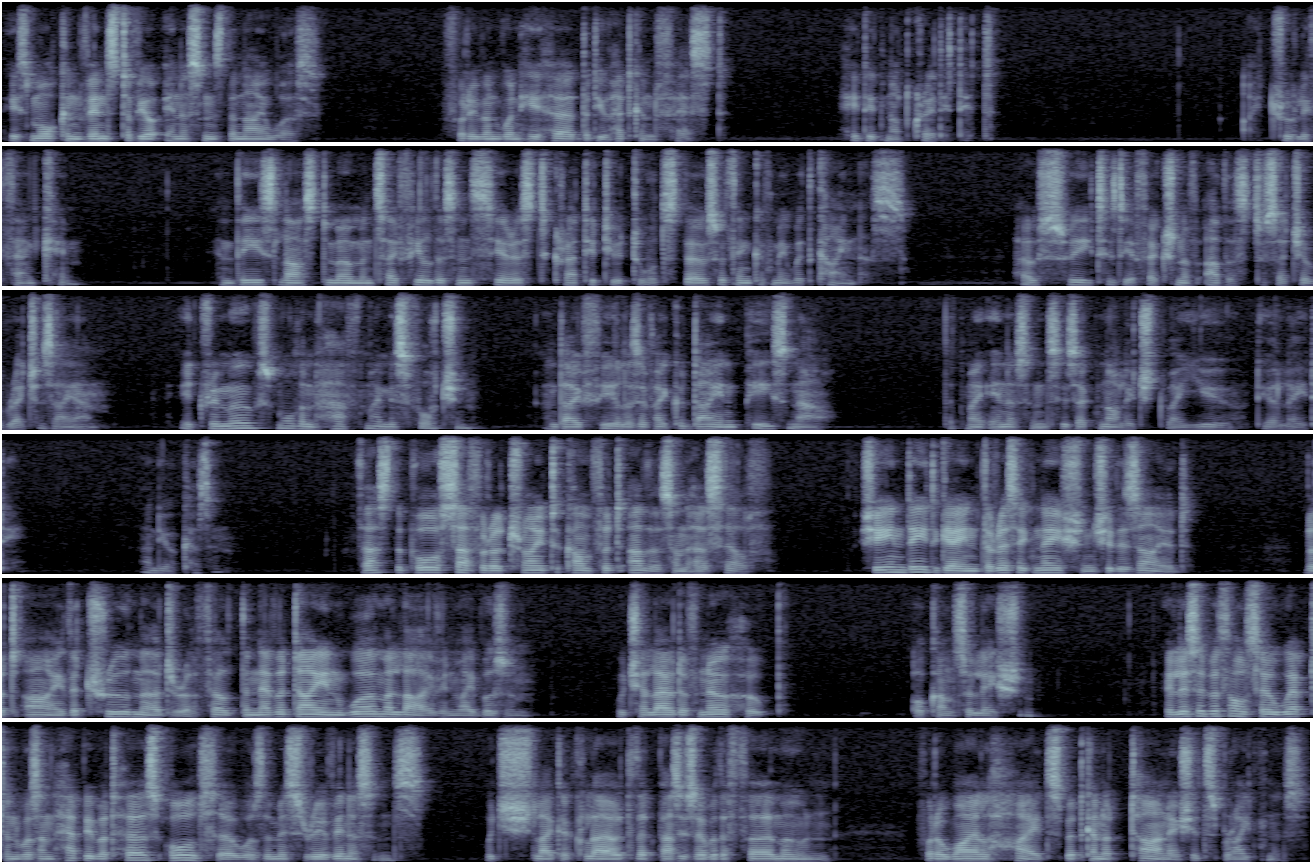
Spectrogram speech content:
He is more convinced of your innocence than I was, for even when he heard that you had confessed, he did not credit it. I truly thank him. In these last moments I feel the sincerest gratitude towards those who think of me with kindness. How sweet is the affection of others to such a wretch as I am. It removes more than half my misfortune, and I feel as if I could die in peace now, that my innocence is acknowledged by you, dear lady, and your cousin. Thus the poor sufferer tried to comfort others and herself. She indeed gained the resignation she desired, but I, the true murderer, felt the never-dying worm alive in my bosom, which allowed of no hope or consolation. Elizabeth also wept and was unhappy, but hers also was the misery of innocence, which, like a cloud that passes over the fair moon, for a while hides but cannot tarnish its brightness.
